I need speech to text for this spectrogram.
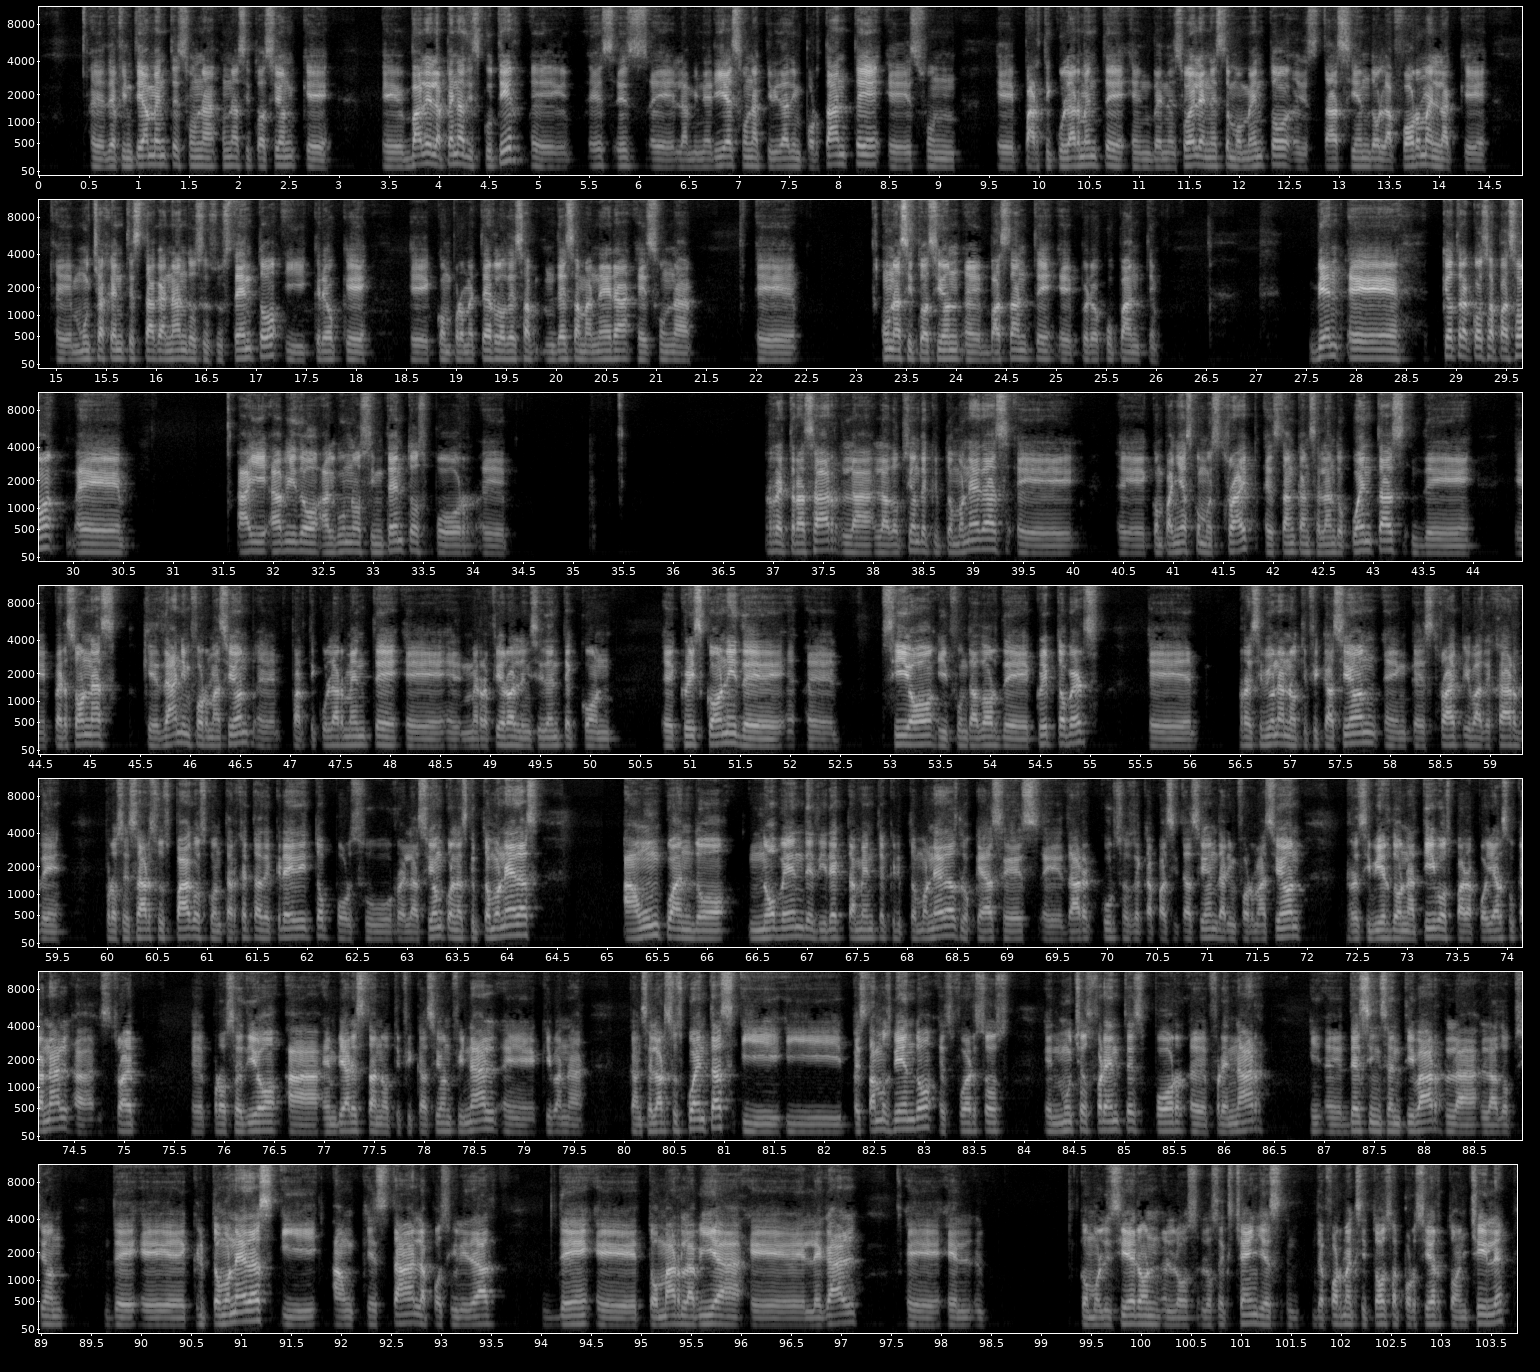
definitivamente es una, una situación que vale la pena discutir. es, es la minería es una actividad importante, es un, particularmente en Venezuela en este momento, está siendo la forma en la que eh, mucha gente está ganando su sustento y creo que eh, comprometerlo de esa, de esa, manera es una, eh, una situación bastante preocupante. Bien, ¿qué otra cosa pasó? Hay, ha habido algunos intentos por retrasar la, adopción de criptomonedas. compañías como Stripe están cancelando cuentas de personas que dan información, particularmente me refiero al incidente con Chris Coney, de CEO y fundador de Cryptoverse. recibió una notificación en que Stripe iba a dejar de procesar sus pagos con tarjeta de crédito por su relación con las criptomonedas, aun cuando no vende directamente criptomonedas, lo que hace es eh, dar cursos de capacitación, dar información, recibir donativos para apoyar su canal. Stripe eh, procedió a enviar esta notificación final eh, que iban a cancelar sus cuentas y, estamos viendo esfuerzos en muchos frentes por frenar, desincentivar la, la adopción de eh, criptomonedas y aunque está la posibilidad de eh, tomar la vía eh, legal, el, como lo hicieron los, los exchanges de forma exitosa, por cierto, en Chile,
